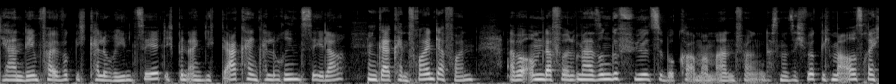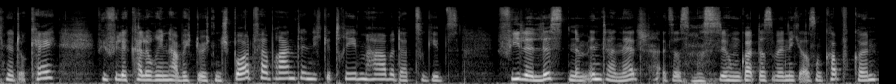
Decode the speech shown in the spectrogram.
ja in dem Fall wirklich Kalorien zählt. Ich bin eigentlich gar kein Kalorienzähler und gar kein Freund davon, aber um davon mal so ein Gefühl zu bekommen am Anfang, dass man sich wirklich mal ausrechnet, okay, wie viele Kalorien habe ich durch den Sport verbrannt, den ich getrieben habe. Dazu gibt es viele Listen im Internet, also es muss dir um Gottes Willen nicht aus dem Kopf können.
